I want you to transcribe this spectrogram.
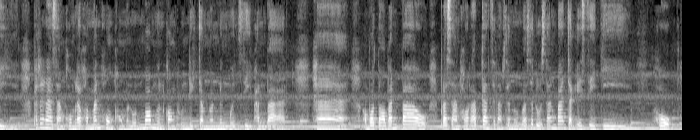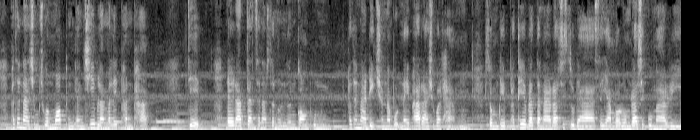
4. พัฒนาสังคมและความมั่นคงของมนุษย์มอบเงินกองทุนเด็กจำนวน 14,000 บาท 5. อบตบ้านเป้า ประสานขอรับการสนับสนุนวัสดุสร้างบ้านจาก SCG 6. พัฒนาชุมชนมอบถุงยางชีพและเมล็ดพันธุ์ผัก 7. ได้รับการสนับสนุนเงินกองทุน พัฒนาเด็กชนบทในพระราชูปถัมภ์สมเด็จพระเทพรัตนราชสุดา สยามบรมราชกุมารี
